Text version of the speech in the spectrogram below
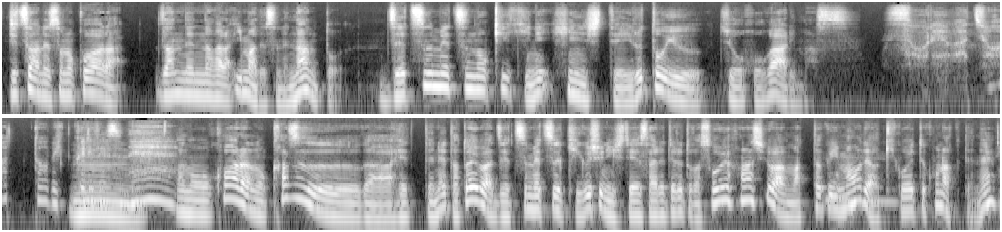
実はねそのコアラ残念ながら今ですねなんと絶滅の危機に瀕しているという情報があります。それはちょっとびっくりですね。あのコアラの数が減ってね例えば絶滅危惧種に指定されてるとかそういう話は全く今までは聞こえてこなくてね。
